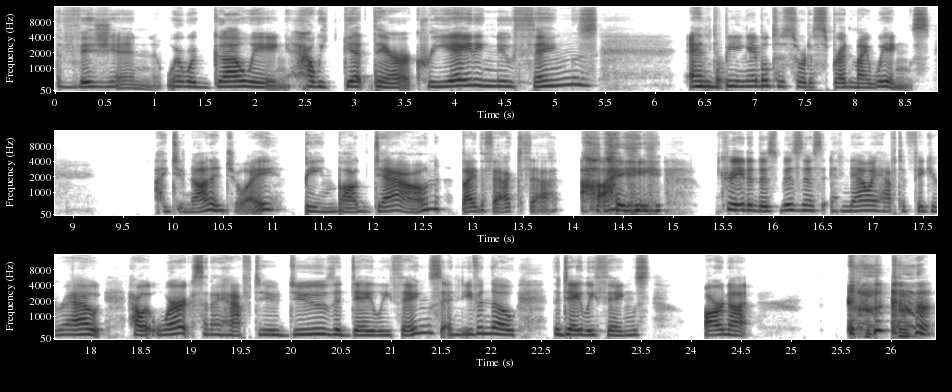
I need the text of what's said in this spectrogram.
the vision, where we're going, how we get there, creating new things, and being able to sort of spread my wings. I do not enjoy being bogged down by the fact that I created this business and now I have to figure out how it works and I have to do the daily things. And even though the daily things are not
